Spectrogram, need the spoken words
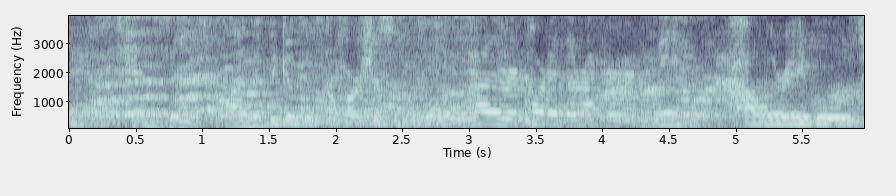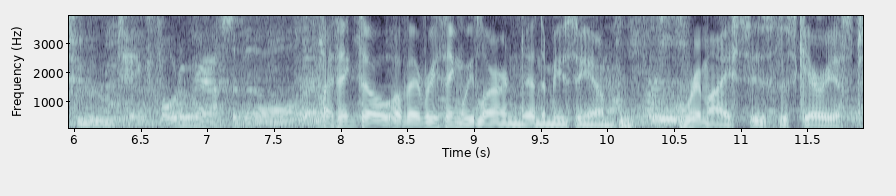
and tents in this climate because it's the harshest in the world. How they recorded the record wind. how they're able to take photographs of it all. I think, though, of everything we learned in the museum, rim ice is the scariest.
